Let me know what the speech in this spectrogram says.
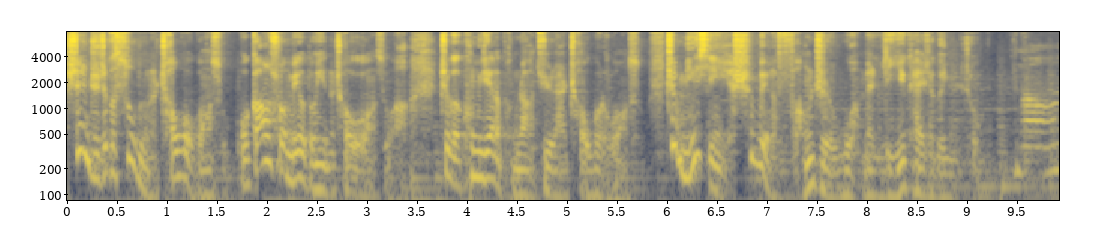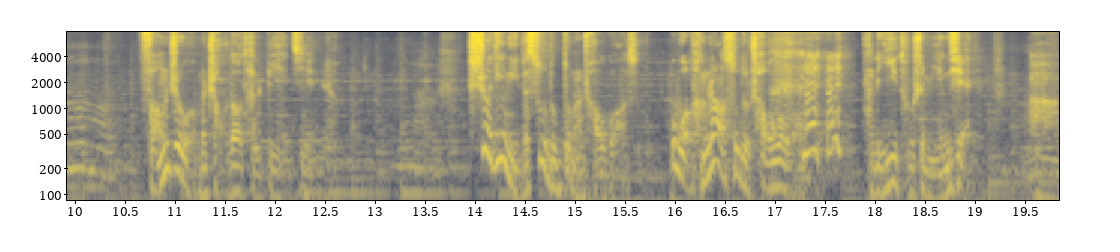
甚至这个速度呢超过光速。我刚说没有东西能超过光速啊，这个空间的膨胀居然超过了光速，这明显也是为了防止我们离开这个宇宙哦，防止我们找到它的边界，你知道吗？设定你的速度不能超光速。我膨胀的速度超过光速，它的意图是明显的啊。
